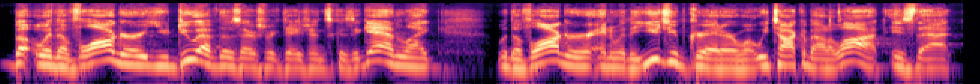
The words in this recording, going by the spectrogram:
But with a vlogger, you do have those expectations because again, like with a vlogger and with a YouTube creator, what we talk about a lot is that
